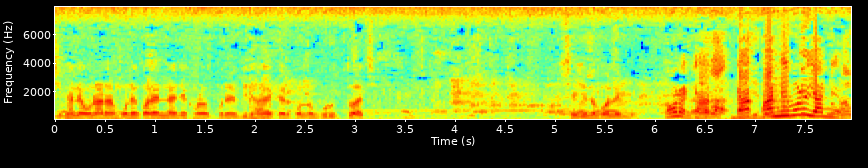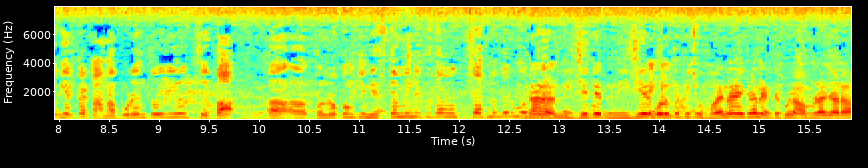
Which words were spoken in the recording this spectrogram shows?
সেখানে ওনারা মনে করেন না যে খড়গপুরের বিধায়কের কোনো গুরুত্ব আছে। সেই জন্য বলেননি। তার মানে তৈরি হচ্ছে বা কোন রকম কি মিসকমিউনিকেশন হচ্ছে আপনাদের না মধ্যে না নিজেদের নিজের বলে তো কিছু হয় না এখানে। দেখুন আমরা যারা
